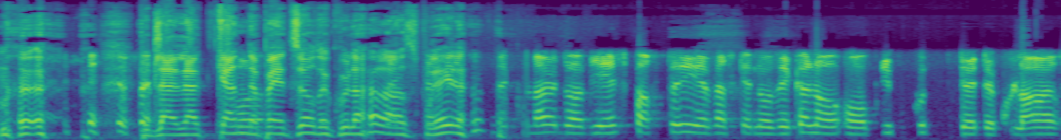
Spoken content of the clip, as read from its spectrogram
de la, canne de peinture de couleur en spray, là. La couleur doit bien se porter euh, parce que nos écoles ont, pris beaucoup de, couleurs.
